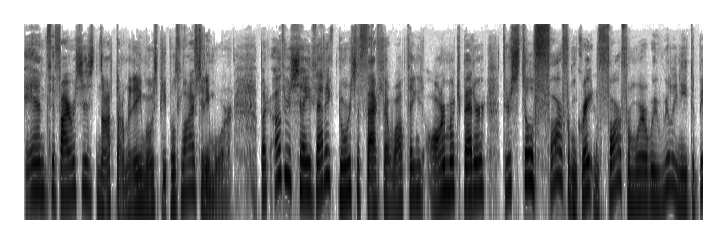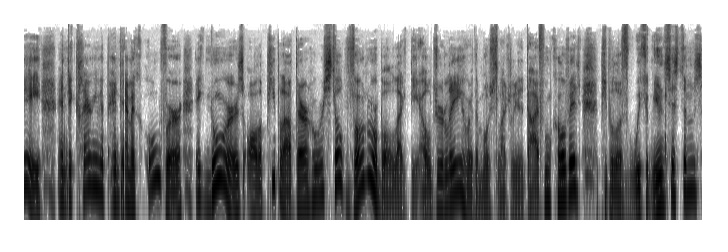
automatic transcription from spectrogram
And the virus is not dominating most people's lives anymore. But others say that ignores the fact that while things are much better, they're still far from great and far from where we really need to be. And declaring the pandemic over ignores all the people out there who are still vulnerable, like the elderly, who are the most likely to die from COVID, people with weak immune systems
